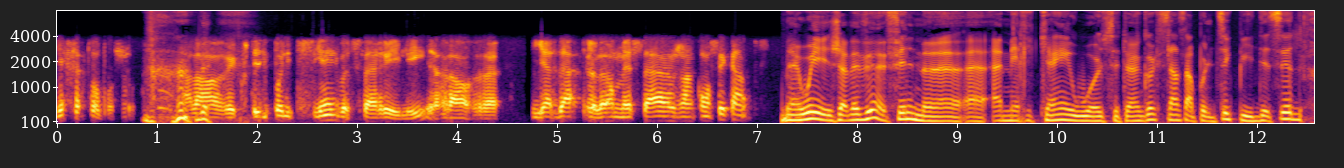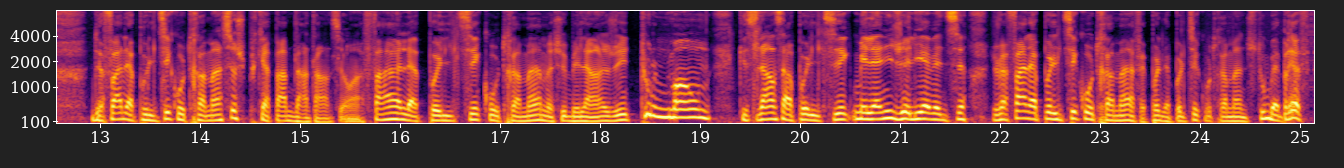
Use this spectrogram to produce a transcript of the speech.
ils n'accepteront pas ça. Alors, écoutez, les politiciens vont se faire élire. Alors, euh, ils adaptent leur message en conséquence. Ben oui, j'avais vu un film euh, américain où euh, c'est un gars qui se lance en politique puis il décide de faire la politique autrement. Ça, je suis plus capable d'entendre ça. Hein. Faire la politique autrement, M. Bélanger. Tout le monde qui se lance en politique. Mélanie Joly avait dit ça. Je vais faire la politique autrement. Elle fait pas de la politique autrement du tout. Mais bref.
